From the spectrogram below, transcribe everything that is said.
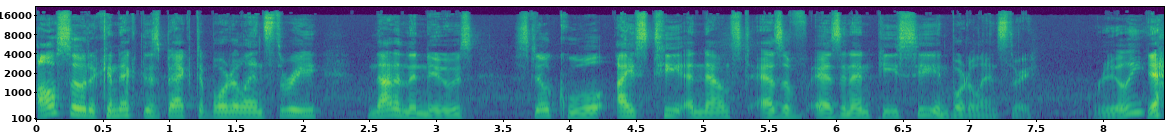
Also, to connect this back to Borderlands 3, not in the news, still cool. Ice T announced as of as an NPC in Borderlands 3. Really? Yeah,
